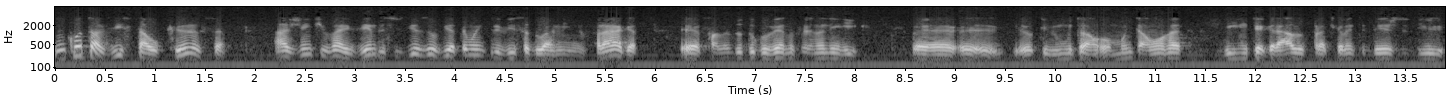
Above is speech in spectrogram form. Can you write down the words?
Enquanto a vista alcança, a gente vai vendo, esses dias eu vi até uma entrevista do Arminio Fraga, eh, falando do governo Fernando Henrique. É, é, eu tive muita, muita honra de integrá-lo praticamente desde de,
